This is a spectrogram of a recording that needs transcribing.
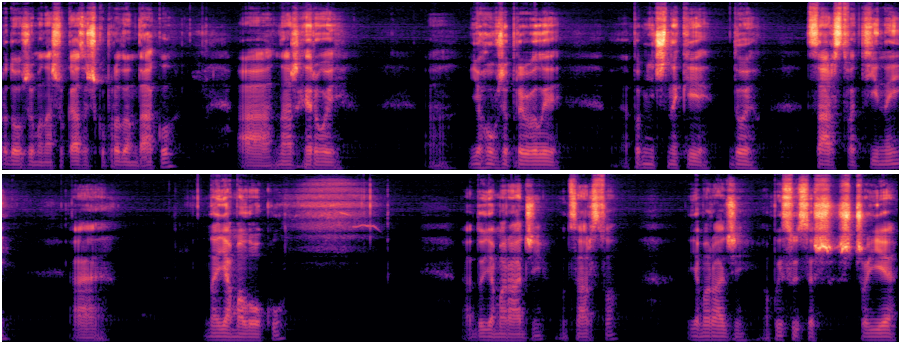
Продовжуємо нашу казочку про Дондаку. А наш герой, його вже привели помічники до царства Тіней на Ямалоку, до Ямараджі у царство. Ямараджі описується, що є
